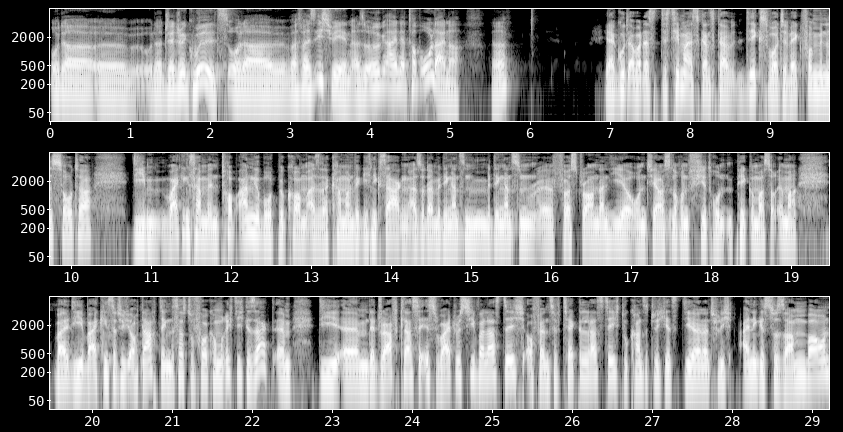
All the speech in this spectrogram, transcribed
oder äh, oder Jedrick Wills oder was weiß ich wen, also irgendeinen der Top O-Liner. Ja? Ja, gut, aber das, das Thema ist ganz klar, Dix wollte weg von Minnesota. Die Vikings haben ein Top-Angebot bekommen, also da kann man wirklich nichts sagen. Also da mit den ganzen, mit den ganzen äh, First-Roundern hier und ja, ist noch ein Viertrunden-Pick und was auch immer. Weil die Vikings natürlich auch nachdenken, das hast du vollkommen richtig gesagt. Ähm, die, ähm, der Draft-Klasse ist Wide Receiver-lastig, Offensive Tackle-lastig. Du kannst natürlich jetzt dir natürlich einiges zusammenbauen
